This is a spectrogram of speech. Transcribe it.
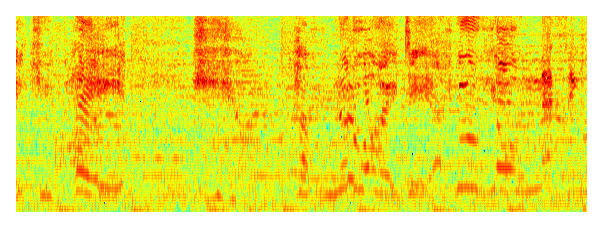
make you pay. You have no idea who you're messing with.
